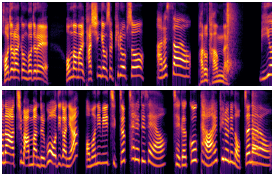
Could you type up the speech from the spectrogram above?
거절할 건 거절해 엄마 말 다 신경 쓸 필요 없어 알았어요. 바로 다음 날 미연아 아침 안 만들고 어디 가냐? 어머님이 직접 차려 드세요. 제가 꼭 다 할 필요는 없잖아요.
